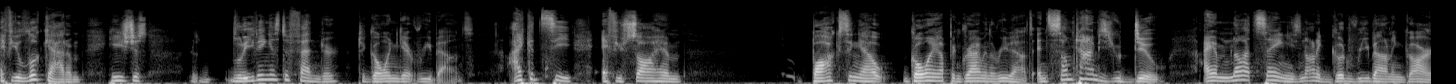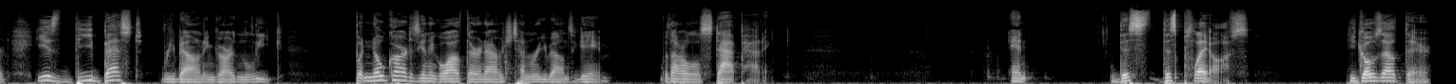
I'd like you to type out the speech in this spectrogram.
If you look at him, he's just leaving his defender to go and get rebounds. I could see if you saw him boxing out, going up and grabbing the rebounds, and sometimes you do. I am not saying he's not a good rebounding guard. He is the best rebounding guard in the league. But no guard is going to go out there and average 10 rebounds a game without a little stat padding. And this this playoffs, he goes out there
